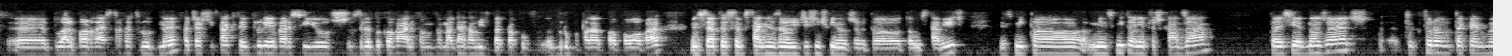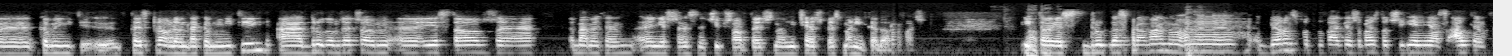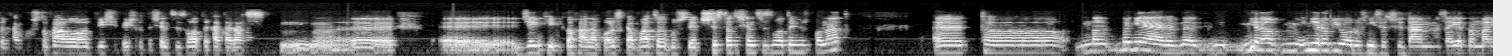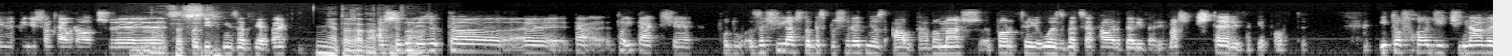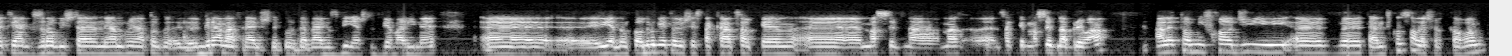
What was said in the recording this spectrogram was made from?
dual boardach jest trochę trudny, chociaż i tak w tej drugiej wersji już zredukowałem tą wymaganą liczbę kroków grubo ponad po połowę, więc ja to jestem w stanie zrobić 10 minut, żeby to, to ustawić, więc mi to, więc mi to nie przeszkadza. To jest jedna rzecz, którą tak jakby community, to jest problem dla community, a drugą rzeczą e, jest to, że mamy ten nieszczęsny chip shortage, no i ciężko jest malinkę dorwać. I no to tak. jest druga sprawa, no ale biorąc pod uwagę, że masz do czynienia z autem, które tam kosztowało 250 tysięcy złotych, a teraz yy, yy, dzięki kochana polska władza kosztuje 300 tysięcy złotych już ponad, E, to no, no nie wiem, no, nie, nie robiło różnicy, czy dam za jedną malinę 50 euro, czy no, 110 za dwie, tak? Nie, to żadna A szczególnie, że to, e, ta, to i tak się zasilasz to bezpośrednio z auta, bo masz porty USB-C Power Delivery, masz cztery takie porty i to wchodzi ci nawet jak zrobisz ten, ja mówię na to granat ręczny, kurde, bo jak zwiniesz te dwie maliny, e, e, jedną po drugiej, to już jest taka całkiem e, masywna, ma, całkiem masywna bryła, ale to mi wchodzi e, w ten, w konsolę środkową,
